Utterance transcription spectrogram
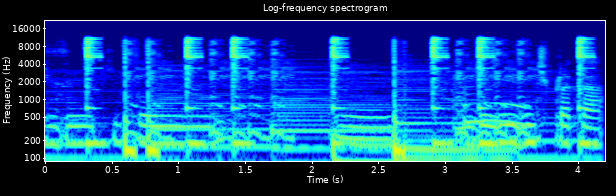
dizer que foi é, de 2020 pra cá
